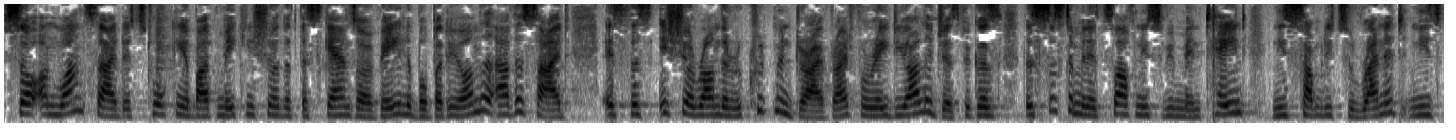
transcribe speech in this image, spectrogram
So on one side, it's talking about making sure that the scans are available, but on the other side, it's this issue around the recruitment drive, right, for radiologists, because the system in itself needs to be maintained, needs somebody to run it, needs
